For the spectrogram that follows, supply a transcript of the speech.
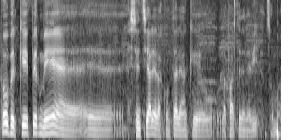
proprio perché per me è, è essenziale raccontare anche la parte della mia vita. Insomma,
